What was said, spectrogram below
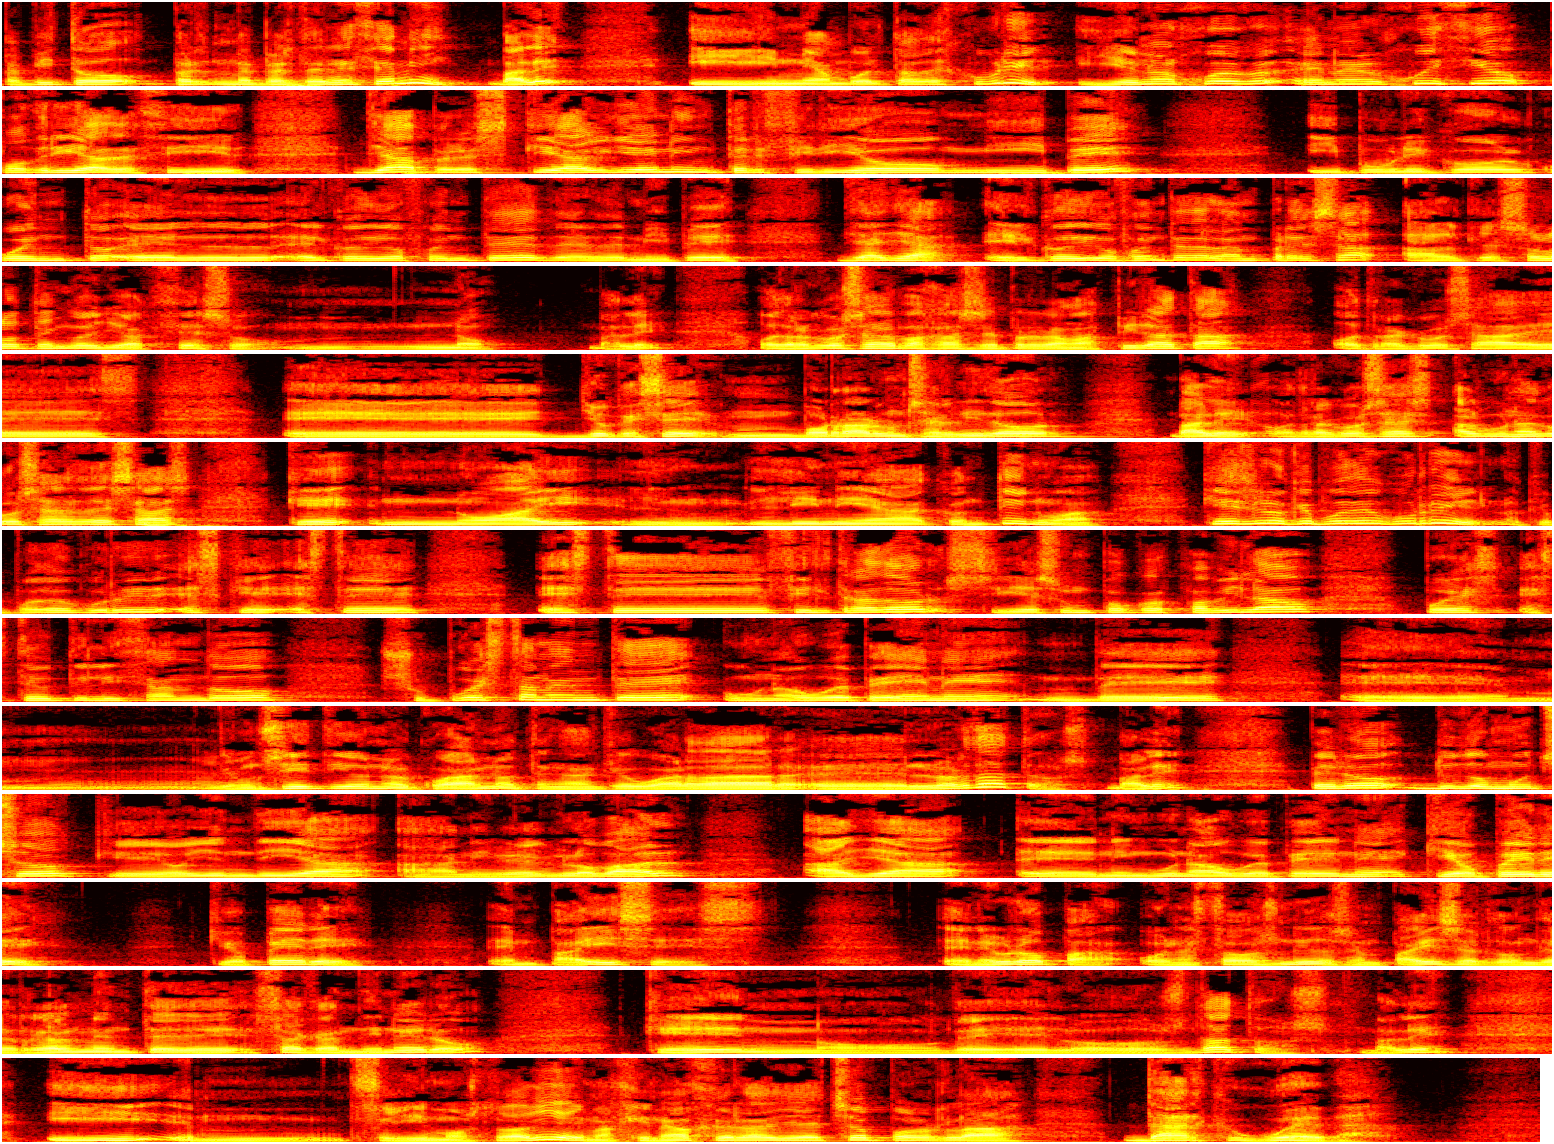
Pepito me pertenece a mí, ¿vale? Y me han vuelto a descubrir. Y yo en el, juego, en el juicio podría decir, ya, pero es que alguien interfirió mi IP y publicó el cuento, el, el, código fuente desde mi IP. Ya, ya, el código fuente de la empresa al que solo tengo yo acceso. Mm, no, ¿vale? Otra cosa es bajarse programas pirata, otra cosa es, eh, yo qué sé, borrar un servidor, ¿vale? Otra cosa es alguna cosa de esas que no hay línea continua. ¿Qué es lo que puede ocurrir? Lo que puede ocurrir es que este, este filtrador, si es un poco espabilado, pues esté utilizando supuestamente una VPN de eh, de un sitio en el cual no tengan que guardar eh, los datos, ¿vale? Pero dudo mucho que hoy en día a nivel global haya eh, ninguna VPN que opere, que opere en países, en Europa o en Estados Unidos, en países donde realmente sacan dinero, que no de los datos, ¿vale? Y em, seguimos todavía. Imaginaos que lo haya hecho por la dark web.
